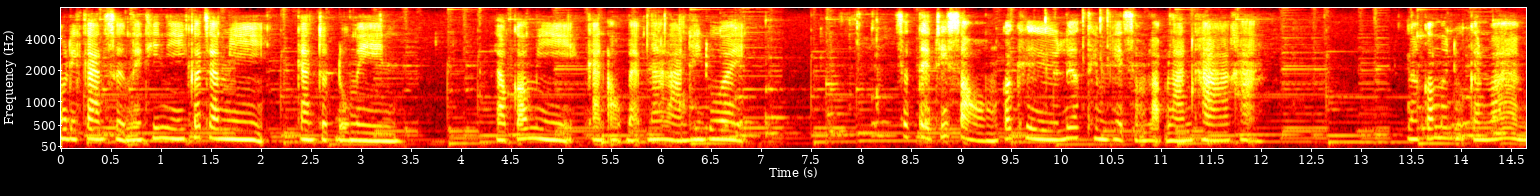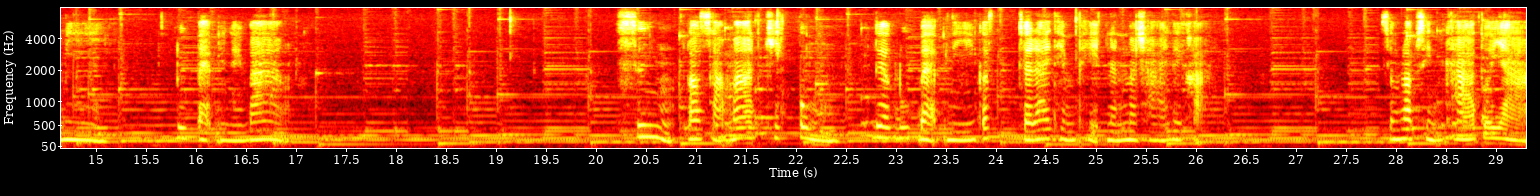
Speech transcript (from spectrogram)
บริการเสริมในที่นี้ก็จะมีการจดโดเมน แล้วก็มีการออกแบบหน้าร้านให้ด้วย สเต็ปที่ 2 ก็คือเลือกเทมเพลตสำหรับร้านค้าค่ะ แล้วก็มาดูกันว่ามีรูปแบบยังไงบ้าง ซึ่งเราสามารถคลิกปุ่มเลือกรูปแบบนี้ก็จะได้เทมเพลตนั้นมาใช้เลยค่ะสำหรับสินค้าตัวอย่าง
